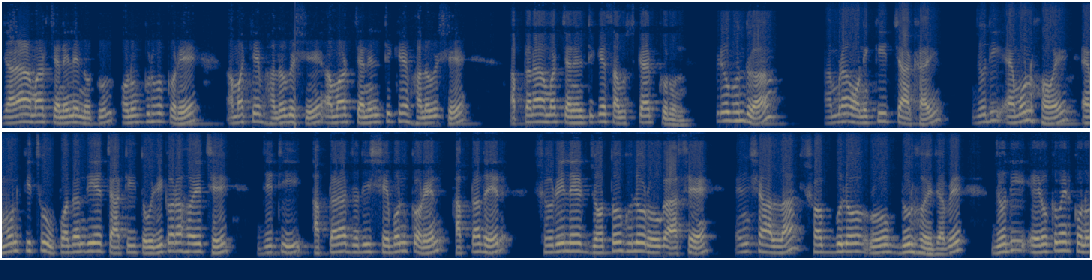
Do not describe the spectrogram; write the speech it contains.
যারা আমার চ্যানেলে নতুন, অনুগ্রহ করে আমাকে ভালোবেসে, আমার চ্যানেলটিকে ভালোবেসে আপনারা আমার চ্যানেলটিকে সাবস্ক্রাইব করুন। প্রিয় বন্ধুরা আমরা অনেকেই চা খাই। যদি এমন হয়, এমন কিছু উপাদান দিয়ে চাটি তৈরি করা হয়েছে, যেটি আপনারা যদি সেবন করেন, আপনাদের শরীরের যতগুলো রোগ আছে, ইনশাআল্লাহ সবগুলো রোগ দূর হয়ে যাবে। যদি এরকমের কোনো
